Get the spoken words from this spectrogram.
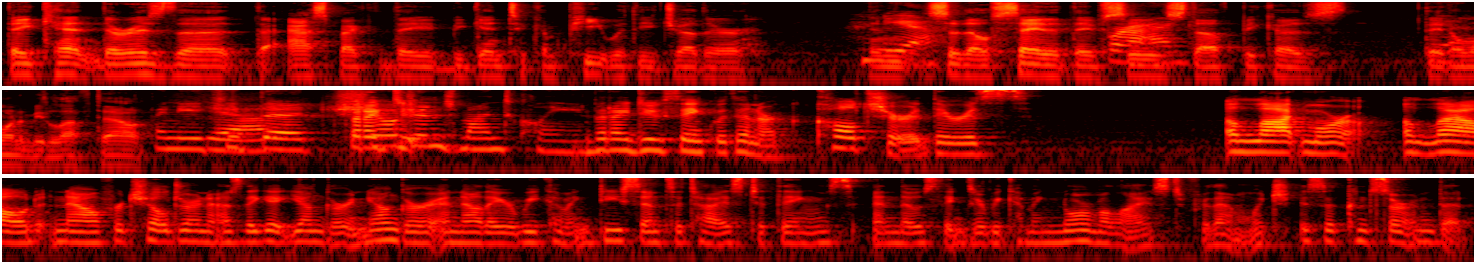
they can. There is the the aspect that they begin to compete with each other, and Yeah. so they'll say that they've seen stuff because they don't want to be left out. I need to Yeah. keep the But I do- children's minds clean. But I do think within our culture, there is a lot more allowed now for children as they get younger and younger, and now they are becoming desensitized to things, and those things are becoming normalized for them, which is a concern that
